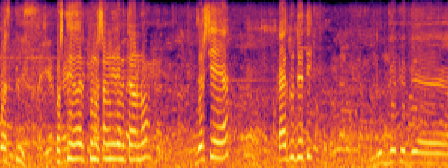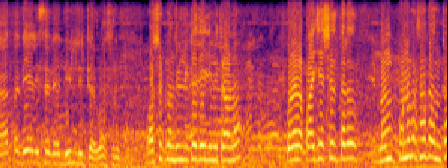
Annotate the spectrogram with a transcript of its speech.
पस्तीस. पस्तीस हज़ार किंमत सांगलेली आहे मित्रांनो. जर्सी आहे का? काय दूध देते? दूध देते ते आता द्यायला सध्या दीड लिटर वास रुपये वासू किंवा दीड लिटर दिली मित्रांनो. कोणाला पाहिजे असेल तर नंब फ़ोन नंबर सांगता तुमचा?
